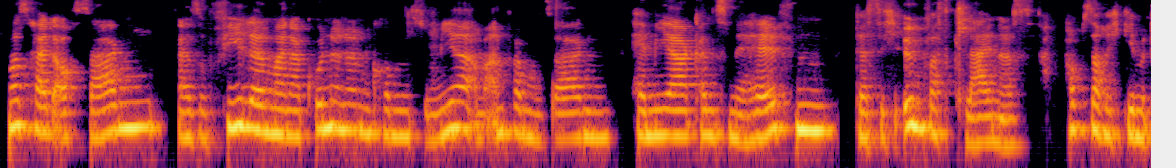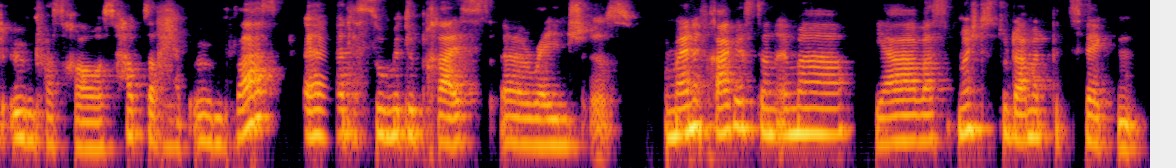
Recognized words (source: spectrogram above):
Ich muss halt auch sagen, also viele meiner Kundinnen kommen zu mir am Anfang und sagen, hey Mia, kannst du mir helfen, dass ich irgendwas Kleines, Hauptsache ich gehe mit irgendwas raus, Hauptsache ich habe irgendwas, äh, das so Mittelpreis-Range äh, ist. Und meine Frage ist dann immer, ja, was möchtest du damit bezwecken?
